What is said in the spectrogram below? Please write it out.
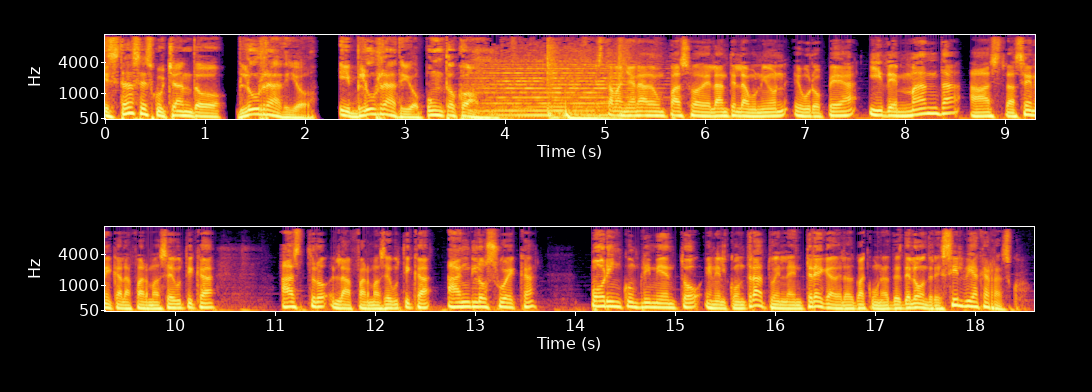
Estás escuchando Blue Radio y bluradio.com. Esta mañana da un paso adelante la Unión Europea y demanda a AstraZeneca, la farmacéutica Astro, la farmacéutica anglo-sueca, por incumplimiento en el contrato, en la entrega de las vacunas desde Londres. Silvia Carrasco.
